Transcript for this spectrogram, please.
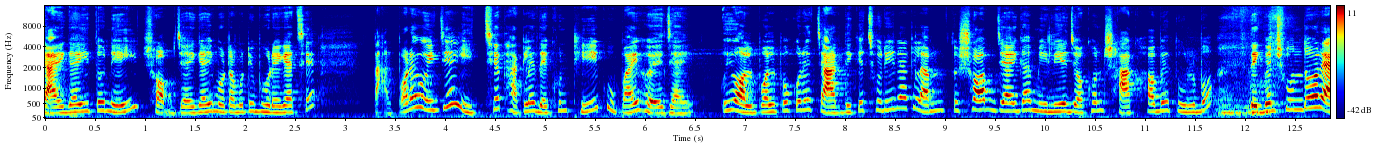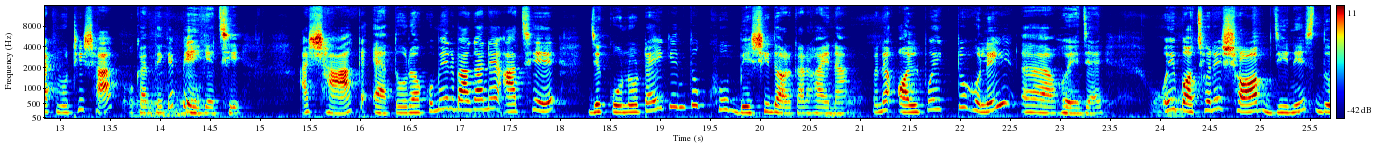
জায়গাই তো নেই, সব জায়গায় মোটামুটি ভরে গেছে। তারপরে ওই যে ইচ্ছে থাকলে দেখুন ঠিক উপায় হয়ে যায়। ওই অল্প অল্প করে চারদিকে ছড়িয়ে রাখলাম, তো সব জায়গা মিলিয়ে যখন শাক হবে তুলবো, দেখবেন সুন্দর এক মুঠি শাক ওখান থেকে পেয়ে গেছি। আর শাক এত রকমের বাগানে আছে যে কোনোটাই কিন্তু খুব বেশি দরকার হয় না। মানে অল্প একটু হলেই হয়ে যায়। ওই বছরে সব জিনিস দু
